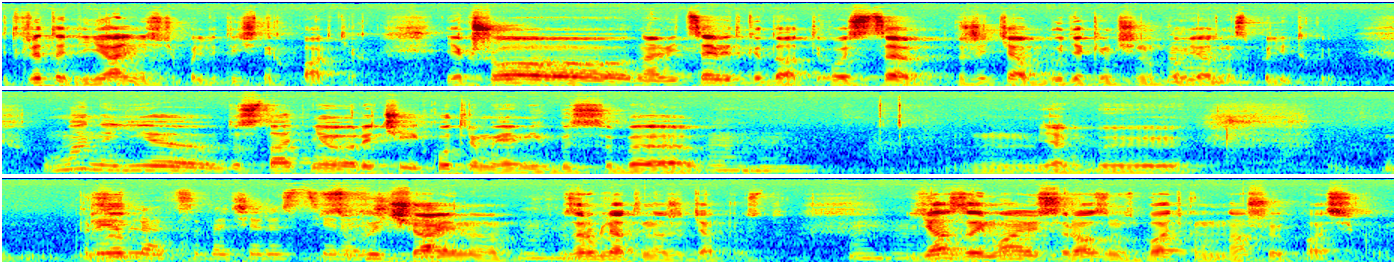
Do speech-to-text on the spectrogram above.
відкрита діяльність у політичних партіях. Якщо навіть це відкидати, ось це життя будь-яким чином пов'язане з політикою. У мене є достатньо речей, котрими я міг би себе якби Проявляти себе через ці речі. звичайно? Заробляти на життя просто. Я займаюся разом з батьком нашою пасікою.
